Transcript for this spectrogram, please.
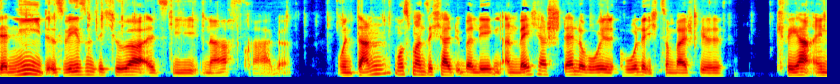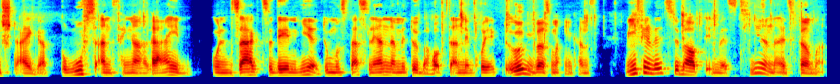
der Need ist wesentlich höher als die Nachfrage. Und dann muss man sich halt überlegen, an welcher Stelle hol, hole ich zum Beispiel Quereinsteiger, Berufsanfänger rein und sage zu denen hier, du musst das lernen, damit du überhaupt an dem Projekt irgendwas machen kannst. Wie viel willst du überhaupt investieren als Firma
